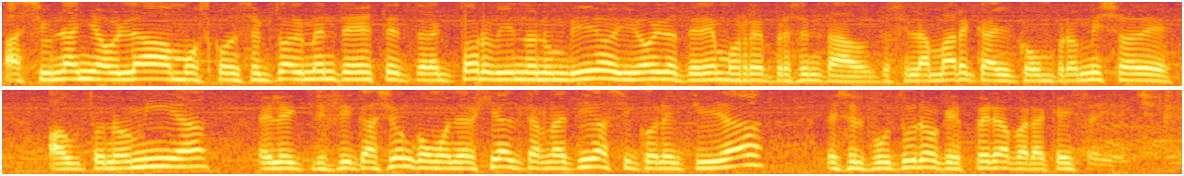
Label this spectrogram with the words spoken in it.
Hace un año hablábamos conceptualmente de este tractor viendo en un video y hoy lo tenemos representado. Entonces la marca, el compromiso de autonomía, electrificación como energía alternativa y conectividad es el futuro que espera para Case IH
